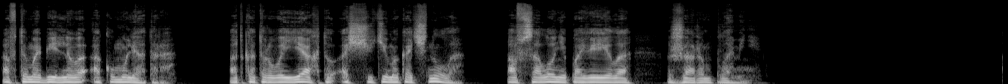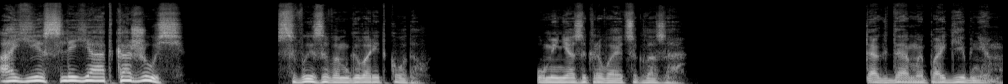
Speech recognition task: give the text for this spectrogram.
автомобильного аккумулятора, от которого яхту ощутимо качнуло, а в салоне повеяло жаром пламени. «А если я откажусь?» — с вызовом говорит Кодал. У меня закрываются глаза. «Тогда мы погибнем»,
